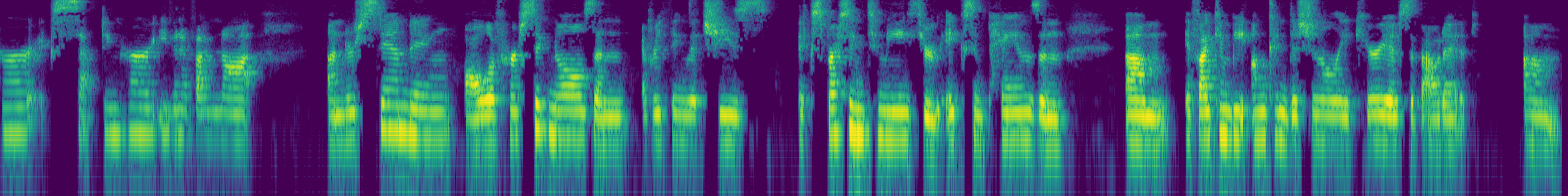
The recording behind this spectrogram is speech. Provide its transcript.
her, accepting her, even if I'm not understanding all of her signals and everything that she's expressing to me through aches and pains, and um, if I can be unconditionally curious about it, um,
